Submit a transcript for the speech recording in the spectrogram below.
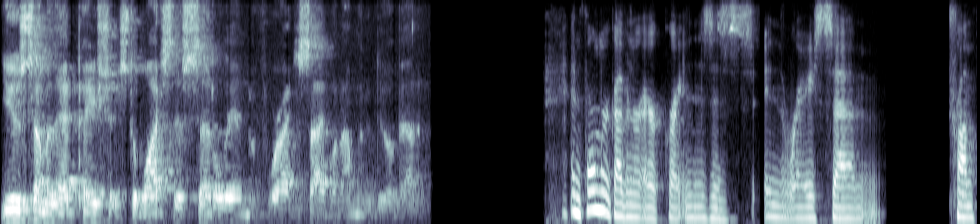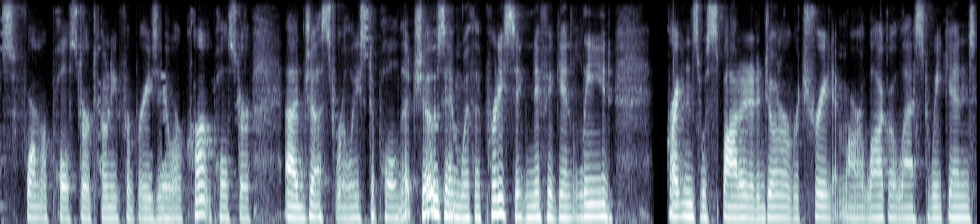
use some of that patience to watch this settle in before I decide what I'm going to do about it. And former Governor Eric Greitens is in the race. Um, Trump's former pollster, Tony Fabrizio, or current pollster, uh, just released a poll that shows him with a pretty significant lead. Greitens was spotted at a donor retreat at Mar a Lago last weekend.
